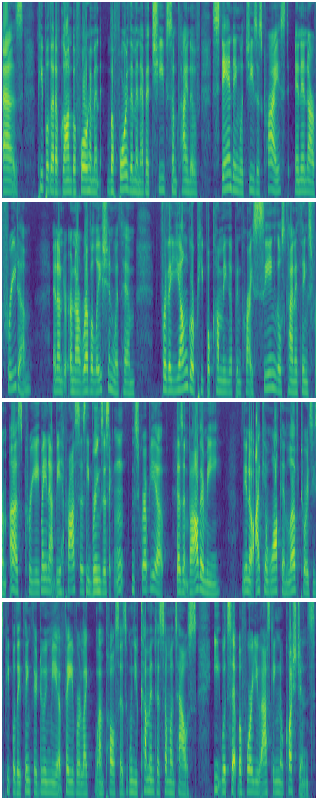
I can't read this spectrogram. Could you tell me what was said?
as people that have gone before him and before them and have achieved some kind of standing with Jesus Christ and in our freedom and under in our revelation with him for the younger people coming up in Christ seeing those kind of things from us create may not be a process. He brings us like, "Mm, and scrub you up. Doesn't bother me you know I can walk in love towards these people they think they're doing me a favor like when Paul says when you come into someone's house eat what's set before you asking no questions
